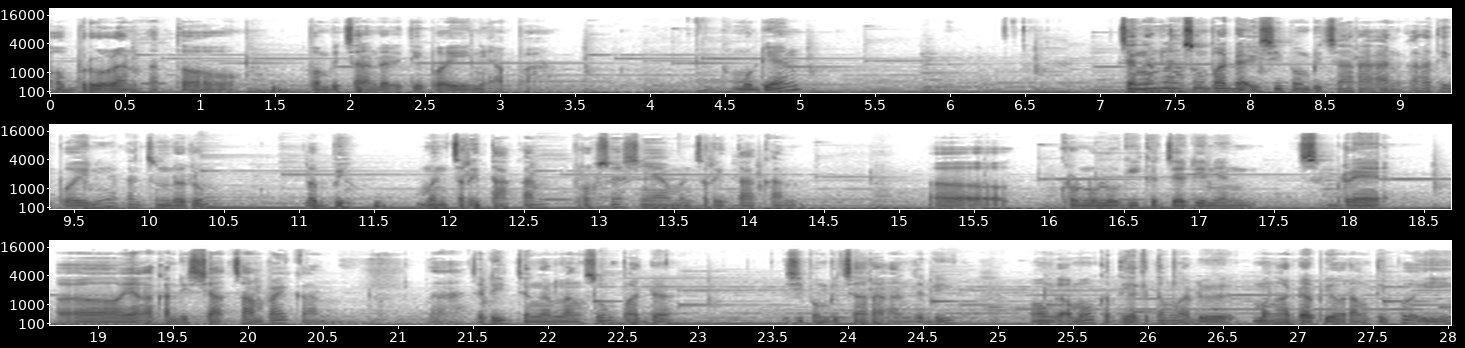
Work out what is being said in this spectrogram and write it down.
obrolan atau pembicaraan dari tipe ini apa kemudian jangan langsung pada isi pembicaraan karena tipe ini akan cenderung lebih menceritakan prosesnya menceritakan uh, kronologi kejadian yang sebenarnya uh, yang akan disampaikan. Nah, jadi jangan langsung pada isi pembicaraan. Jadi mau nggak mau ketika kita menghadapi, menghadapi orang tipe I,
